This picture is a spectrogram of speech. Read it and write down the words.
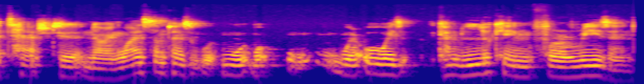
attached to knowing why. Sometimes we're always kind of looking for a reason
